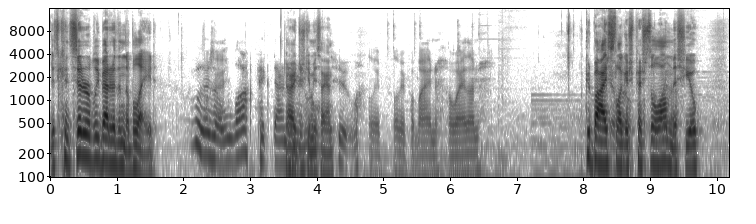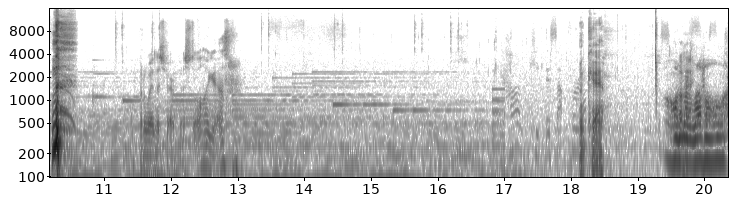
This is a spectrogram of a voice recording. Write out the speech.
It's considerably better than the blade. Ooh, there's Okay. a lockpick down here. Alright, just give me a second. Two. let me let me put mine away then. Goodbye, Yeah, sluggish well, pistol. I'll I'll miss you. Put away the spare pistol, I guess. Okay. On more Okay. level,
